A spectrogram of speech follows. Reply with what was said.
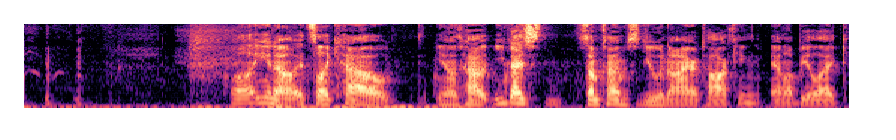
well, you know, it's like how you know how you guys sometimes you and I are talking, and I'll be like,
